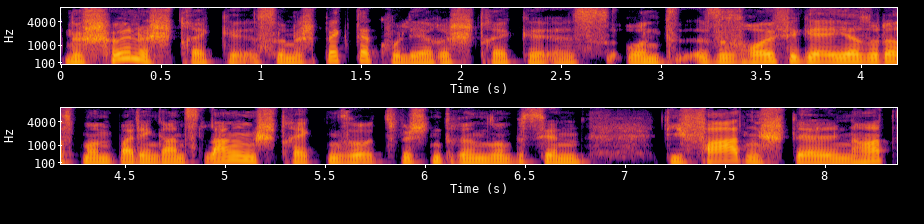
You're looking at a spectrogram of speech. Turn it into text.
eine schöne Strecke ist, so eine spektakuläre Strecke ist. Und es ist häufiger eher so, dass man bei den ganz langen Strecken so zwischendrin so ein bisschen die Fadenstellen hat,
